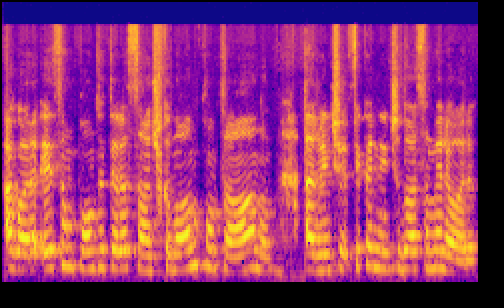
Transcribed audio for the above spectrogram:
Agora, esse é um ponto interessante, porque no ano contra ano a gente fica nítido essa melhora.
